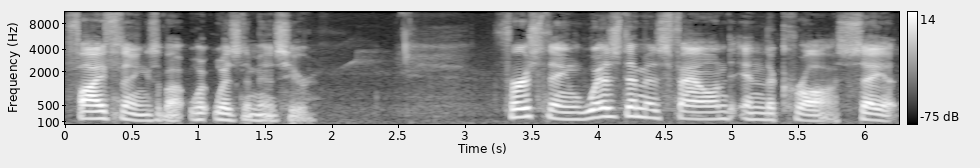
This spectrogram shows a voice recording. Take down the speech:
Five things about what wisdom is here. First thing, wisdom is found in the cross. Say it.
